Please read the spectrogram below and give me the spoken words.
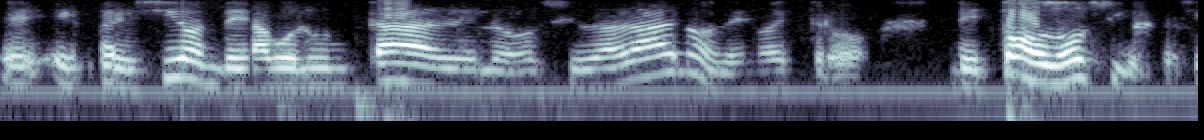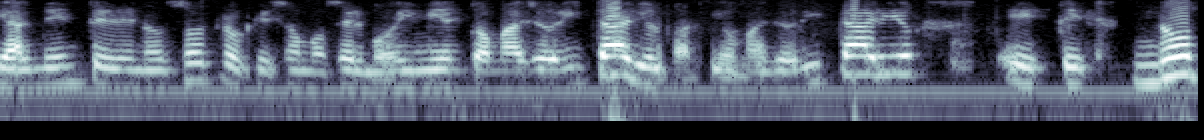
eh, expresión de la voluntad de los ciudadanos, de nuestro de todos y especialmente de nosotros que somos el movimiento mayoritario, el partido mayoritario, este, no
